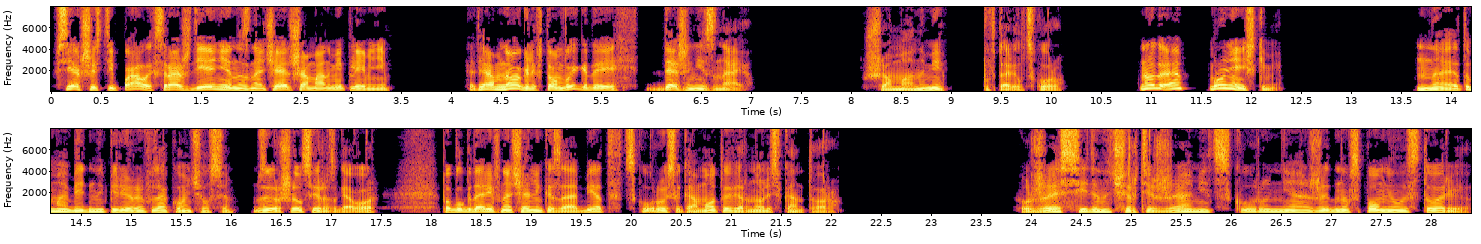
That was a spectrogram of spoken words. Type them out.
всех шестипалых с рождения назначают шаманами племени. Хотя много ли в том выгоды, даже не знаю. «Шаманами?» — повторил Цкору. «Ну да, брунейскими». На этом обеденный перерыв закончился. Завершился и разговор. Поблагодарив начальника за обед, Цкуру и Сакамото вернулись в контору. Уже сидя над чертежами, Цкуру неожиданно вспомнил историю,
